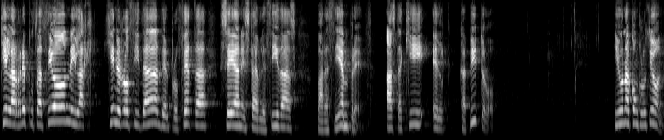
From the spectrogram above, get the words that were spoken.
que la reputación y la generosidad del profeta sean establecidas para siempre. Hasta aquí el capítulo. Y una conclusión.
